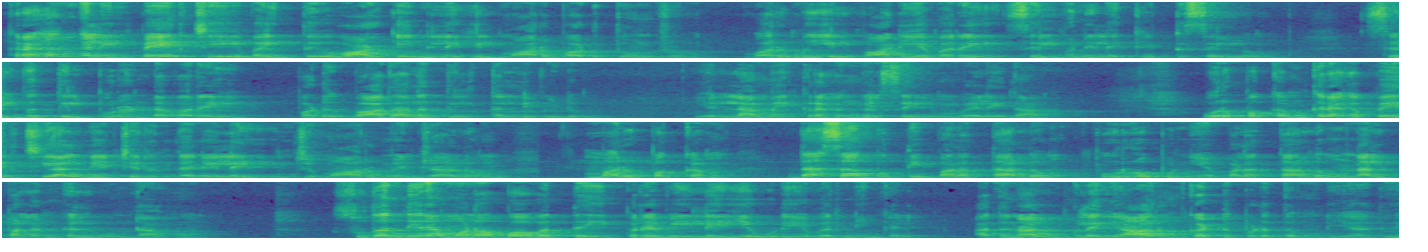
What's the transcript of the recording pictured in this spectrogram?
கிரகங்களின் பெயர்ச்சியை வைத்து வாழ்க்கை நிலையில் மாறுபாடு தோன்றும். வறுமையில் வாடியவரை செல்வ நிலைக்கு இட்டு செல்லும். செல்வத்தில் புரண்டவரை படு பாதாளத்தில் தள்ளிவிடும். எல்லாமே கிரகங்கள் செய்யும் வேலைதான். ஒரு பக்கம் கிரக பயிற்சியால் நேற்றிருந்த நிலை இன்று மாறும் என்றாலும் மறுபக்கம் தசா புத்தி பலத்தாலும் பூர்வ புண்ணிய பலத்தாலும் நல் பலன்கள் உண்டாகும். சுதந்திர மனோபாவத்தை பிறவியிலேயே உடையவர் நீங்கள். அதனால் உங்களை யாரும் கட்டுப்படுத்த முடியாது.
